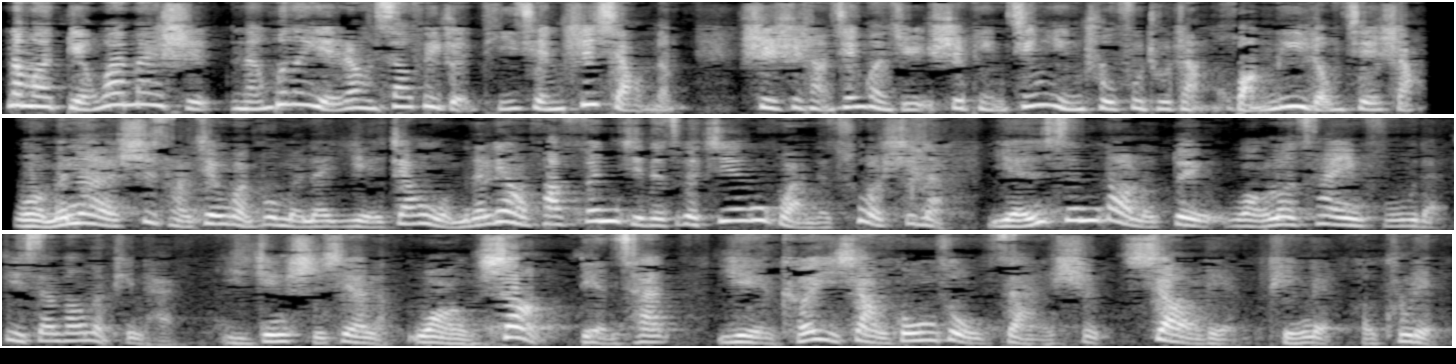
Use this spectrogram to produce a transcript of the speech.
那么点外卖时能不能也让消费者提前知晓呢？市市场监管局食品经营处副处长黄丽蓉介绍。我们呢，市场监管部门呢，也将我们的量化分级的这个监管的措施呢，延伸到了对网络餐饮服务的第三方的平台，已经实现了网上点餐也可以向公众展示笑脸、平脸和哭脸。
